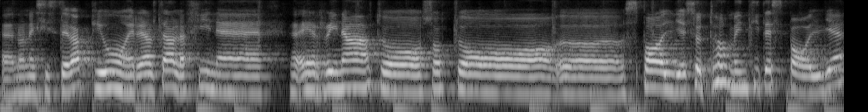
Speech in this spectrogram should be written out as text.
eh, non esisteva più, in realtà alla fine è rinato sotto eh, spoglie, sotto mentite spoglie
